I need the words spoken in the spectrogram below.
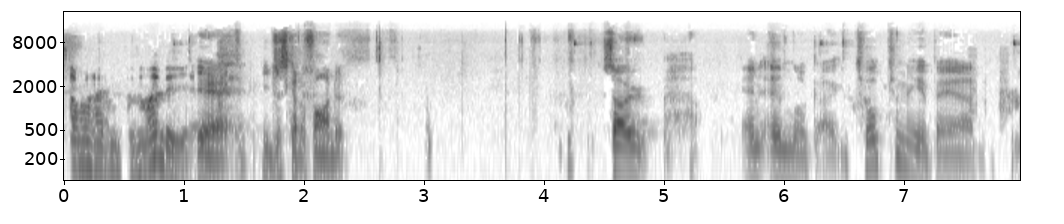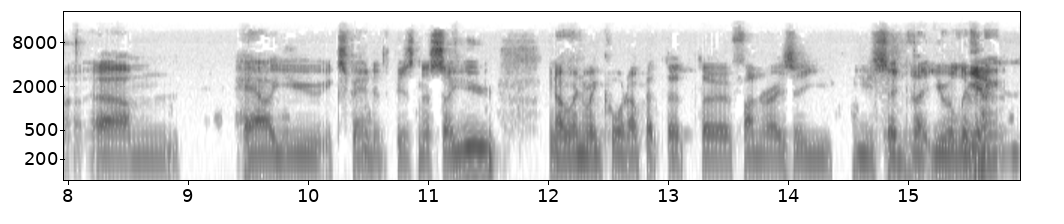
someone hasn't designed it yet. yeah. You just got to find it. So, and and look, uh, talk to me about um, how you expanded the business. So you, you know, when we caught up at the, the fundraiser, you, you said that you were living Yeah. in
